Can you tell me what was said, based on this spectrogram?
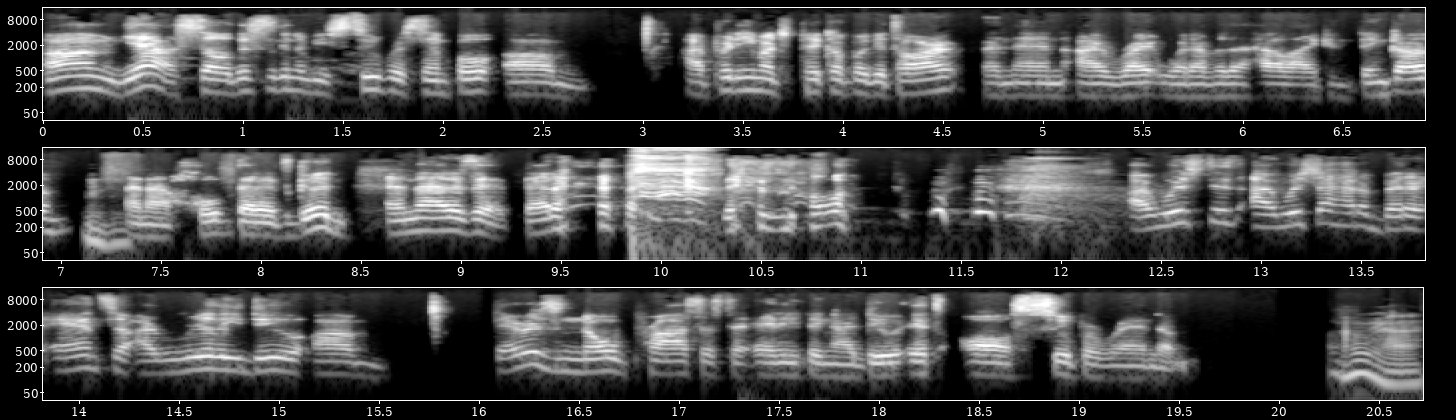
Um, yeah, so this is gonna be super simple. Um, I pretty much pick up a guitar and then I write whatever the hell I can think of, Mhm. and I hope that it's good. And that is it. That there's no. I wish this. I wish I had a better answer. I really do. Um, there is no process to anything I do. It's all super random. Okay.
